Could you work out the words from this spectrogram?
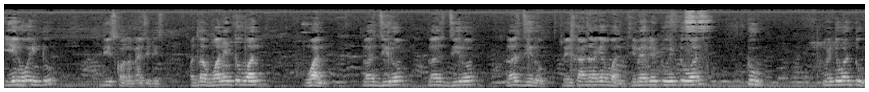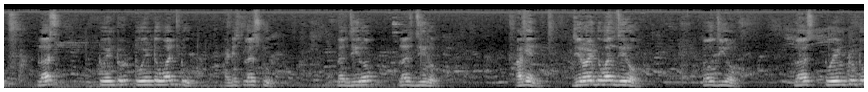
ये row into this column as it is मतलब one into one one plus zero plus zero plus zero तो इसका आंसर आ गया one similarly two into one two two into one two plus two into two into one two that is plus two plus zero plus zero again zero into one zero तो zero plus two into two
